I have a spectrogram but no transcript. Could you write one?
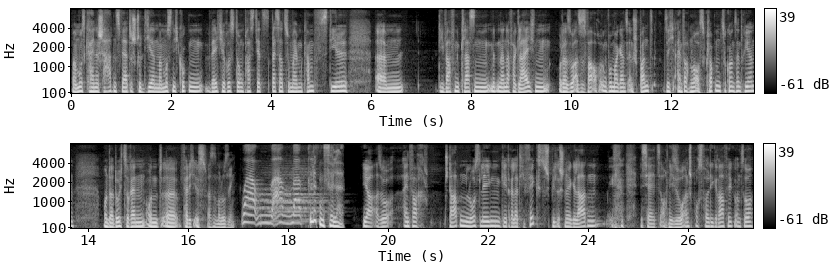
Man muss keine Schadenswerte studieren, man muss nicht gucken, welche Rüstung passt jetzt besser zu meinem Kampfstil, ähm, die Waffenklassen miteinander vergleichen oder so. Also es war auch irgendwo mal ganz entspannt, sich einfach nur aufs Kloppen zu konzentrieren und da durchzurennen und äh, fertig ist. Lass uns mal loslegen. Lückenfüller. Ja, also einfach starten, loslegen, geht relativ fix. Das Spiel ist schnell geladen. ist ja jetzt auch nicht so anspruchsvoll, die Grafik und so.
